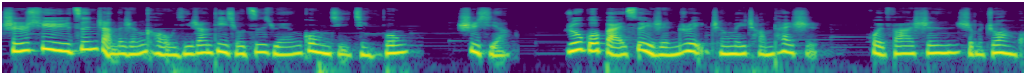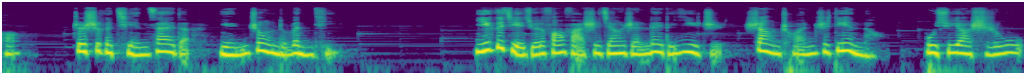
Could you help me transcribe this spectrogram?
持续增长的人口已让地球资源供给紧绷。试想，如果百岁人瑞成为常态时，会发生什么状况？这是个潜在的严重的问题。一个解决的方法是将人类的意志上传至电脑，不需要食物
